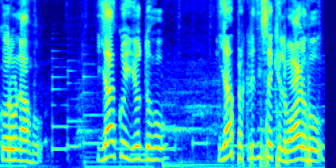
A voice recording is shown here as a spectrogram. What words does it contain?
कोरोना हो, या कोई युद्ध हो, या प्रकृति से खिलवाड़ हो,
